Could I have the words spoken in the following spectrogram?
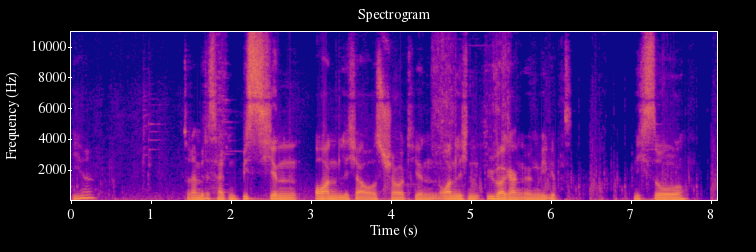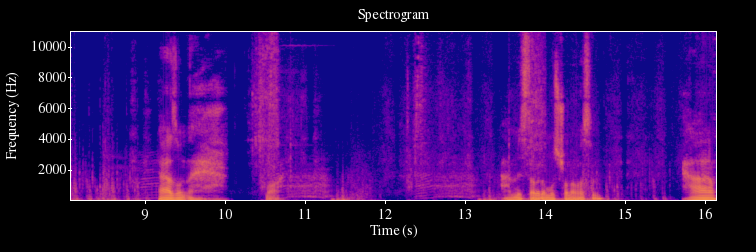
vier. So, damit es halt ein bisschen ordentlicher ausschaut. Hier einen ordentlichen Übergang irgendwie gibt. Nicht so... Ja, so ein... äh, Boah. Ah, Mist, aber da muss schon noch was hin. Ja.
